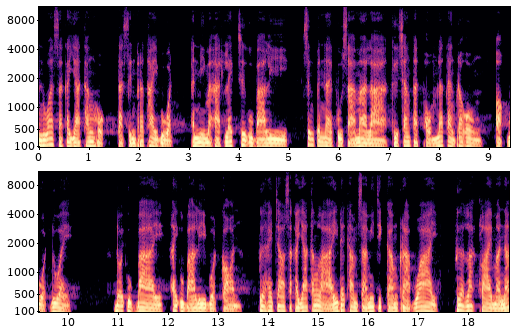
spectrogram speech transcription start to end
อันว่าสักยะทั้งหกตัดสินพระไทยบวช อันมีมหาดเล็กชื่ออุบาลี ซึ่งเป็นนายภูสามาลาคือช่างตัดผมและแต่งพระองค์ออกบวชดด้วย โดยอุบายให้อุบาลีบวชก่อน เพื่อให้เจ้าสักยะทั้งหลายได้ทำสามีจิกรรมกราบไหว้ เพื่อละคลายมานะ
